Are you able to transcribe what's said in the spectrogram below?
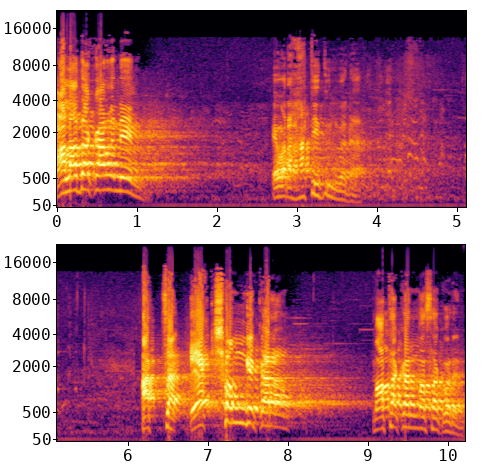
আলাদা কারা নেন? এবার হাতি তুলবে না। আচ্ছা একসঙ্গে কারা মাথা কান মাসা করেন?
